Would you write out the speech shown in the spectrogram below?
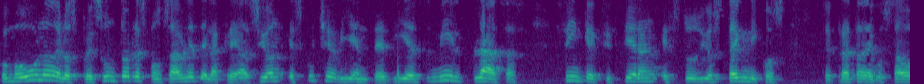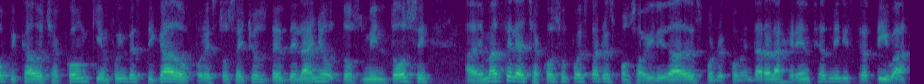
como uno de los presuntos responsables de la creación, escuche bien, de 10.000 plazas sin que existieran estudios técnicos. Se trata de Gustavo Picado Chacón, quien fue investigado por estos hechos desde el año 2012 Además, se le achacó supuestas responsabilidades por recomendar a la gerencia administrativa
